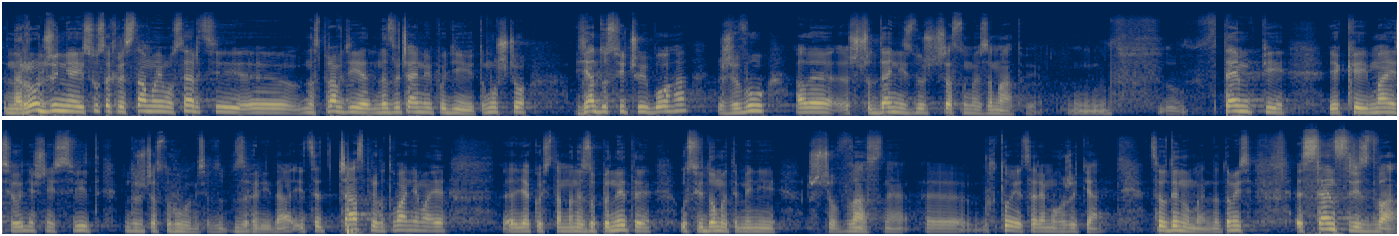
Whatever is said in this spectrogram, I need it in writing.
народження Ісуса Христа в моєму серці е, насправді є надзвичайною подією, тому що я досвідчую Бога, живу, але щоденність дуже часто мене заматує. В- темпі, який має сьогоднішній світ, ми дуже часто губимося взагалі. Да? І це час приготування має якось там мене зупинити, усвідомити мені, що власне е, хто є царем мого життя. Це один момент. Натомість е, сенс Різдва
